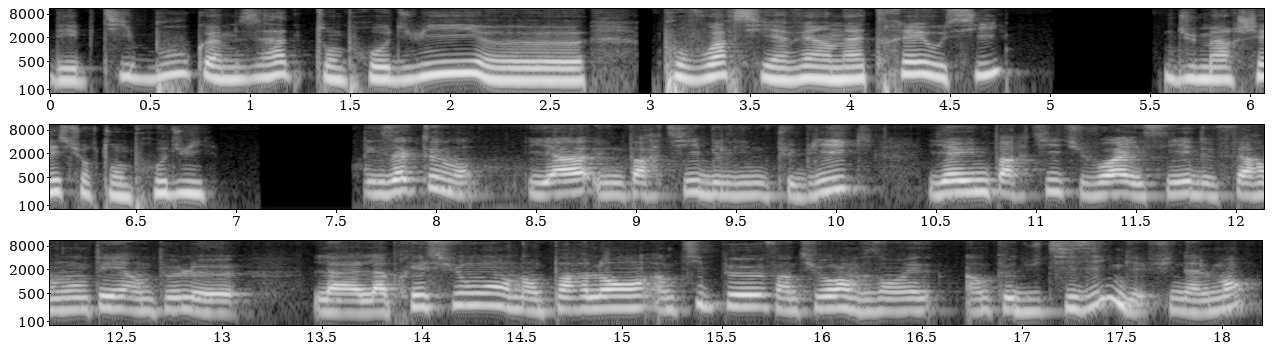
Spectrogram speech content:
des petits bouts comme ça de ton produit pour voir s'il y avait un attrait aussi du marché sur ton produit. Exactement. Il y a une partie building public, il y a une partie, tu vois, essayer de faire monter un peu la, pression en en parlant un petit peu, enfin, tu vois, en faisant un peu du teasing finalement,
